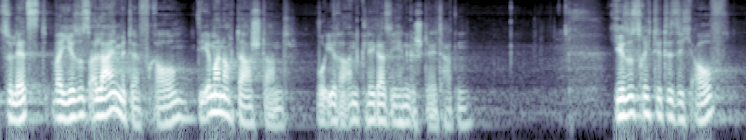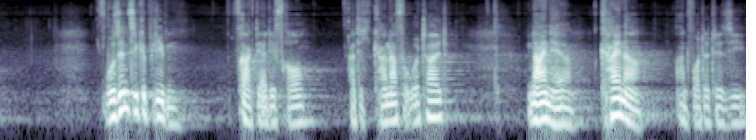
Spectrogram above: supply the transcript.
Zuletzt war Jesus allein mit der Frau, die immer noch dastand, wo ihre Ankläger sie hingestellt hatten. Jesus richtete sich auf. Wo sind sie geblieben? fragte er die Frau. Hat dich keiner verurteilt? Nein, Herr, keiner, antwortete sie.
